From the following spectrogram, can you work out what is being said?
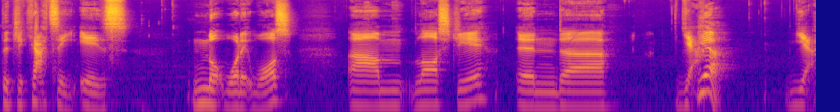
the Ducati is not what it was um, last year, and uh, yeah, Yeah. yeah.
